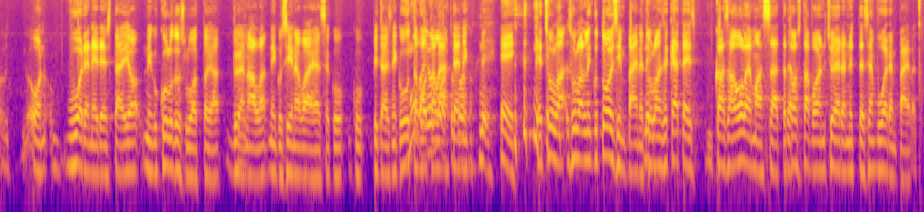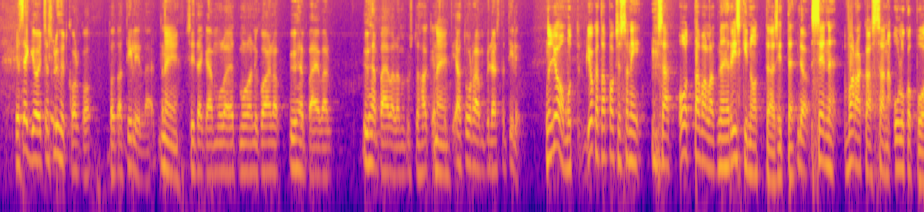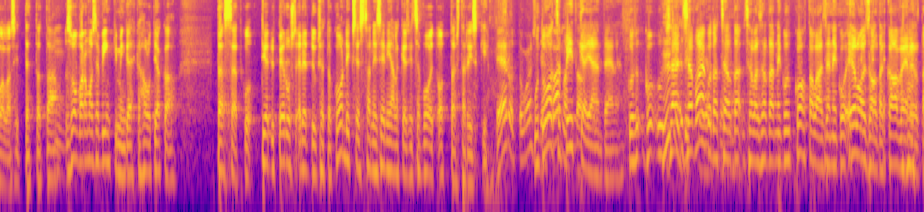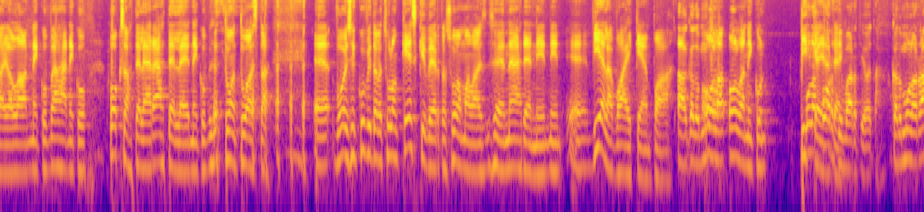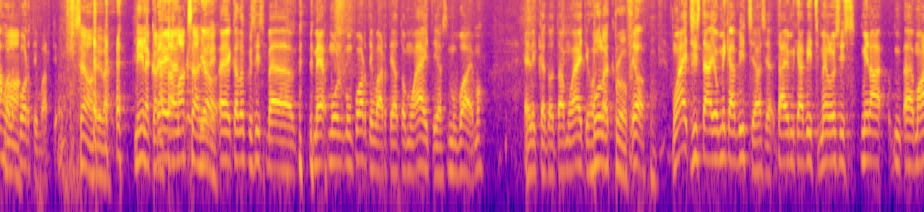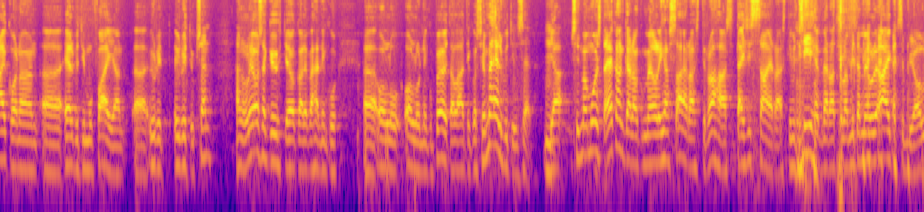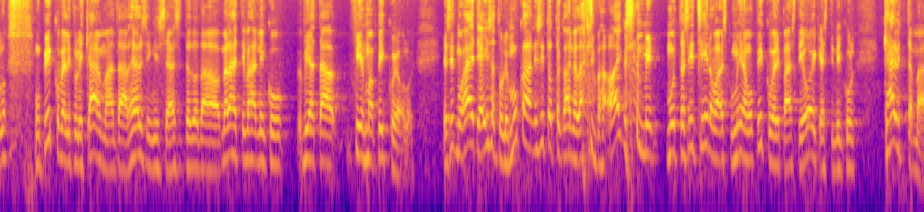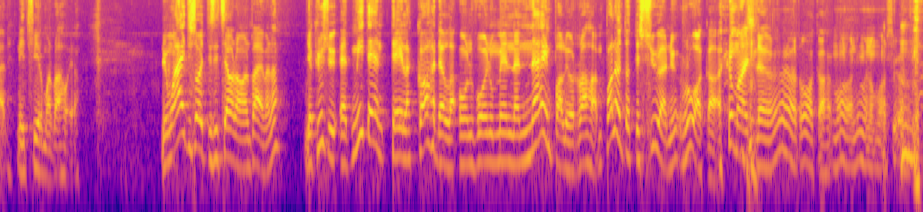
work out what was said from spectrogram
on vuoden edestä jo niin kuin kulutusluottoja vyön mm. alla niin kuin siinä vaiheessa, kun, kun pitäisi niin kuin uutta Mulla vuotta lähteä. Niin, luottokortti. ei, et sulla, sulla on niin kuin toisinpäin, että Niin. sulla on se käteiskasa olemassa, että Joo. tosta voin syödä nyt sen vuoden päivät. Ja sekin on itse asiassa lyhyt korko tota, tilillä. Että Niin. Sitäkään mulla ei, että mulla on niin aina yhden päivän, yhden päivällä mä pystyn hakemaan Niin. Ja turhaan mä pidän sitä tiliä. No joo, mutta joka tapauksessa niin sä oot tavallaan tämmöinen riskinottaja sitten Joo. sen varakassan ulkopuolella sitten. Tota, mm. Se on varmaan se vinkki, minkä ehkä haluat jakaa tässä, että kun tietyt perusedellytykset on kondiksessa, niin sen jälkeen sit sä voit ottaa sitä riskiä. Ehdottomasti. Mutta oot sä pitkäjänteinen? Kun, kun Hyvin sä, sä vaikutat sieltä, sellaiselta niinku kohtalaisen niinku eloisalta kaverilta, jolla on niinku vähän niinku poksahtelee ja rähtelee niinku tuon tuosta. Eh, Voisin kuvitella, että sulla on keskiverto suomalaiseen nähden niin, niin eh, vielä vaikeampaa Ah, kato, mulla- olla, olla Mulla on portinvartioita. Kato, mulla on rahoilla Aa. portinvartioita. Se on hyvä. Niille kannattaa Meidän- maksaa joo, hyvin. Ei, kato, kun siis mä, me, mun, mun portinvartijat on mun äiti ja mun vaimo. Eli tota, mun äiti hoitaa- Bulletproof. Joo. Mun äiti, siis tää ei ole mikään vitsi asia. Tää ei ole mikään vitsi. Meillä oli siis, minä, äh, mä aikoinaan äh, elvytin mun faijan äh, yrit, yrityksen. Hän oli osakeyhtiö, joka oli vähän niin kuin, äh, ollut, ollut niin kuin pöytälaatikossa ja mä elvytin sen. Mm. Ja sitten mä muistan ekan kerran, kun meillä oli ihan sairaasti rahaa, tai siis sairaasti, mutta siihen verrattuna, mitä meillä oli aikaisemmin ollut. Mun pikkuveli tuli käymään täällä Helsingissä ja sitten tota, me lähdettiin vähän niin kuin viettää firman pikkujouluja. Ja sitten mun äiti ja isä tuli mukaan, ja sitten totta kai ne lähti vähän aikaisemmin, mutta sitten siinä vaiheessa, kun minä ja mun pikkuveli päästiin oikeasti niin kuin käyttämään niitä firman rahoja, niin mun äiti soitti sitten seuraavan päivänä ja kysyi, että miten teillä kahdella on voinut mennä näin paljon rahaa? Paljon te olette syönyt ruokaa? Mä olin silleen, "Ää, ruokaa, me ollaan nimenomaan syönyt.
